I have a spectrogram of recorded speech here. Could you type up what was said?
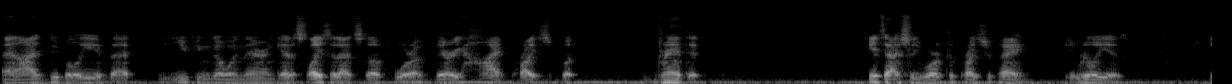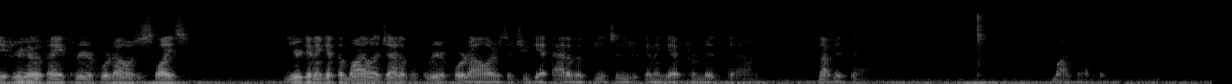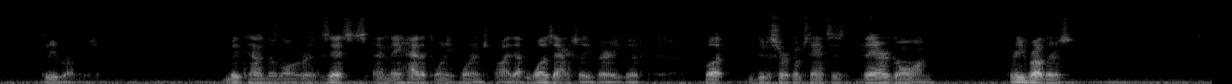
And I do believe that you can go in there and get a slice of that stuff for a very high price. But granted, it's actually worth the price you're paying. It really is. If you're going to pay three or four dollars a slice, you're going to get the mileage out of the three or four dollars that you get out of the pizza you're going to get from Midtown. Not Midtown. My fault. Three Brothers. Midtown no longer exists, and they had a 24 inch pie that was actually very good, but due to circumstances, they're gone. Three Brothers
